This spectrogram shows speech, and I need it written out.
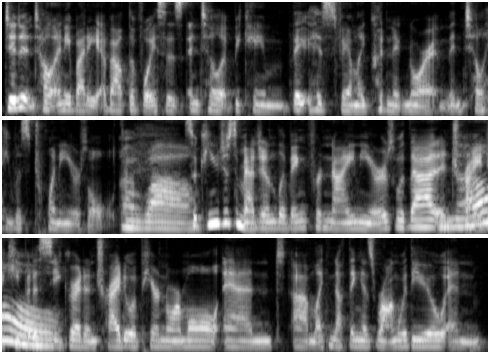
didn't tell anybody about the voices until it became, they, his family couldn't ignore it until he was 20 years old. Oh wow. So can you just imagine living for nine years with that and trying to keep it a secret and try to appear normal and um, like nothing is wrong with you? And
